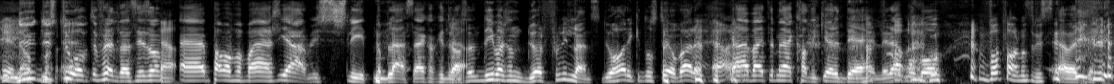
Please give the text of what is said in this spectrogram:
mye. Du, du sto opp til foreldrene og sa sånn Ja. eh, 'Pappa, pappa, jeg er så jævlig sliten og blæsa. Jeg kan ikke dra.' Så de bare sånn 'Du er frilans. Du har ikke noe sted å være.' Jeg vet det, men jeg kan ikke gjøre det heller. Jeg må gå Hva faen hos russer? Jeg vet ikke.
